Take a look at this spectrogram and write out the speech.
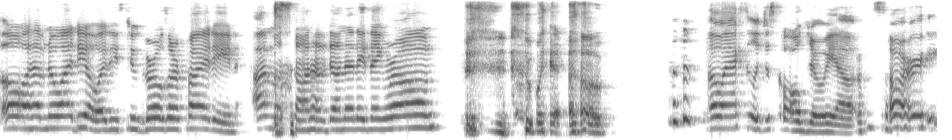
Oh, I have no idea why these two girls are fighting. I must not have done anything wrong. yeah, um, Oh, I accidentally just called Joey out. I'm sorry.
